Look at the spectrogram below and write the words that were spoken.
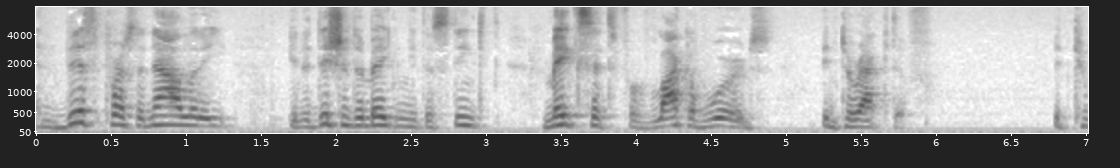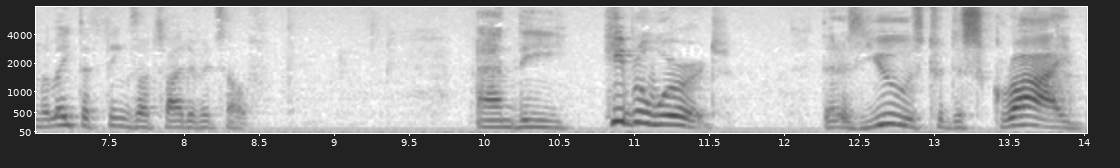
And this personality, in addition to making it distinct, makes it, for lack of words, interactive. It can relate to things outside of itself. And the Hebrew word that is used to describe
